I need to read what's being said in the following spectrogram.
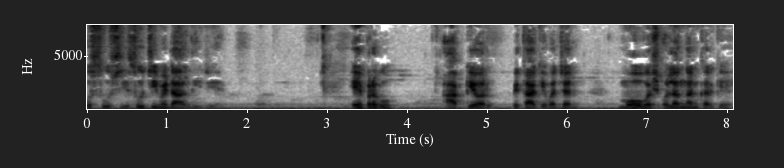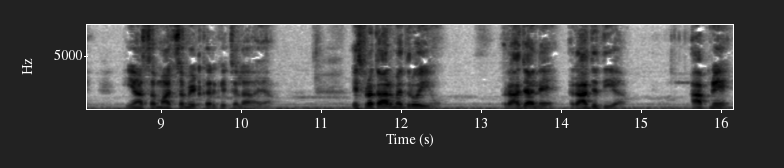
उस सूची सूची में डाल दीजिए। हे प्रभु, आपके और पिता के वचन मोहवश उल्लंघन करके यहाँ समाज समेट करके चला आया। इस प्रकार मैं द्रोही हूँ। राजा ने राज्य दिया। आपने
